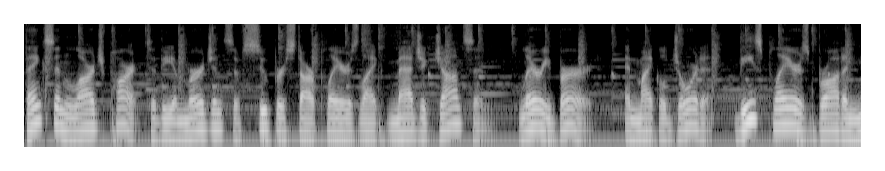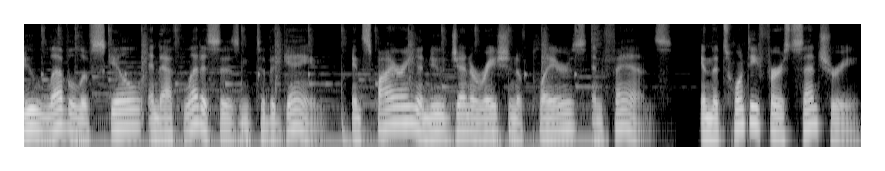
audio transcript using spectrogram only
thanks in large part to the emergence of superstar players like Magic Johnson, Larry Bird, and Michael Jordan. These players brought a new level of skill and athleticism to the game, inspiring a new generation of players and fans. In the 21st century,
